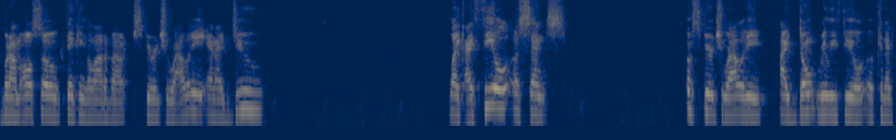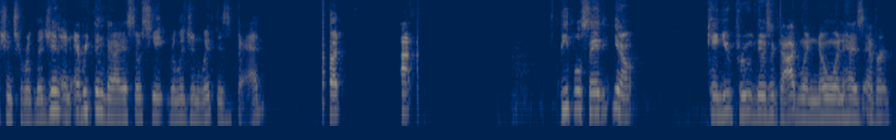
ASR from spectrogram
but I'm also thinking a lot about spirituality and I do like I feel a sense of spirituality. I don't really feel a connection to religion and everything that I associate religion with is bad but I, people say, you know, can you prove there's a God when no one has ever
